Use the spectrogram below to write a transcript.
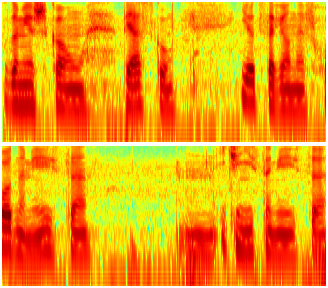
z domieszką piasku i odstawione w chłodne miejsce mm, i cieniste miejsce.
